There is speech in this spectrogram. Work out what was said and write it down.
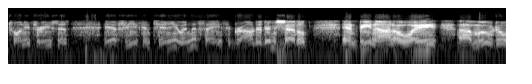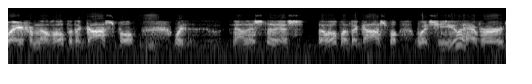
1.23 says, If ye continue in the faith, grounded and settled, and be not away, uh, moved away from the hope of the gospel, with, now listen to this, the hope of the gospel which you have heard,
